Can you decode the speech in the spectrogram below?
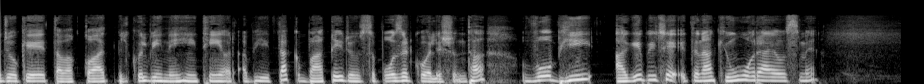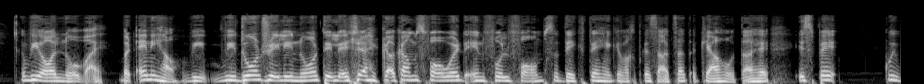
जो कि तो बिल्कुल भी नहीं थी और अभी तक बाकी जो सपोजिट कोलिशन था, वो भी आगे पीछे इतना क्यों हो रहा है उसमें? We all know why but anyhow we don't really know till it comes forward in full form so देखते हैं कि वक्त के साथ साथ क्या होता है। इस पे कोई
